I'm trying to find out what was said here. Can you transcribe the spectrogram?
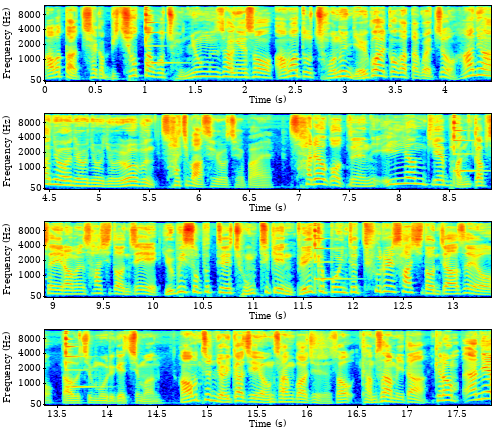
아 맞다. 제가 미쳤다고 전 영상에서 아마도 저는 예고할 것 같다고 했죠? 아니요 아니요 아니요 아니요. 여러분 사지 마세요 제발. 사려거든. 1년 뒤에 반값 세일하면 사시던지 유비소프트의 종특인 브레이크포인트 2를 사시던지 하세요. 나올진 모르겠지만. 아무튼 여기까지 영상 봐주셔서 감사합니다. 그럼 안녕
